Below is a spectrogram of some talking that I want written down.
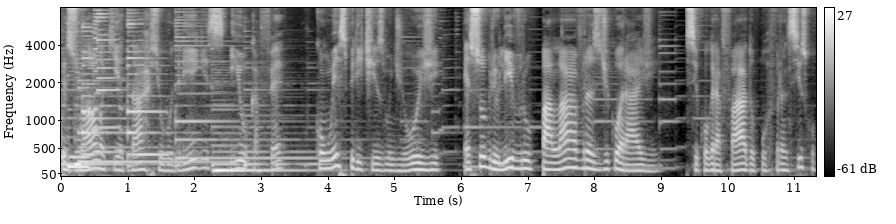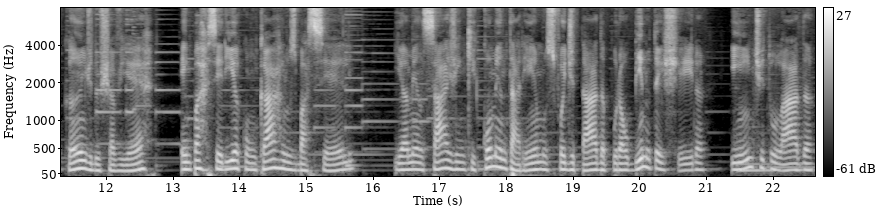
pessoal, aqui é Tárcio Rodrigues e o café com o Espiritismo de hoje é sobre o livro Palavras de Coragem, psicografado por Francisco Cândido Xavier em parceria com Carlos Bacelli, e a mensagem que comentaremos foi ditada por Albino Teixeira e intitulada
